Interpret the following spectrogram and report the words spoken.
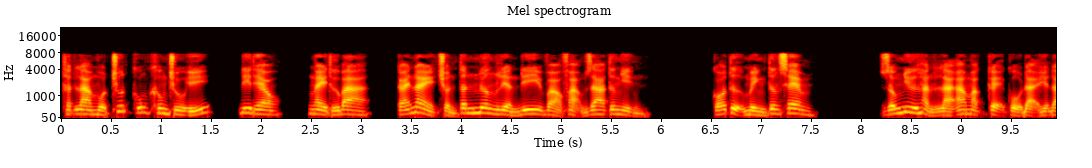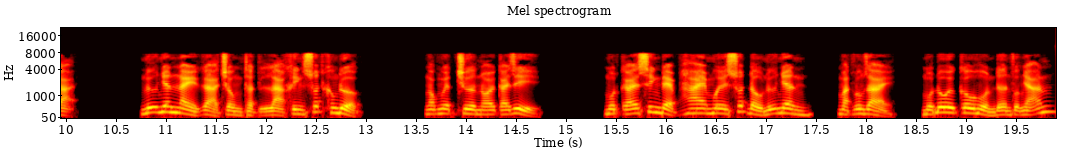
thật là một chút cũng không chú ý, đi theo, ngày thứ ba, cái này chuẩn tân nương liền đi vào phạm gia tương nhìn. Có tự mình tương xem. Giống như hẳn là A mặc kệ cổ đại hiện đại. Nữ nhân này gả chồng thật là khinh suất không được. Ngọc Nguyệt chưa nói cái gì. Một cái xinh đẹp 20 xuất đầu nữ nhân, mặt vuông dài, một đôi câu hồn đơn phượng nhãn.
